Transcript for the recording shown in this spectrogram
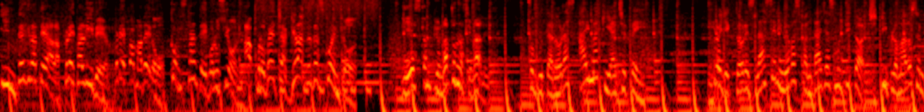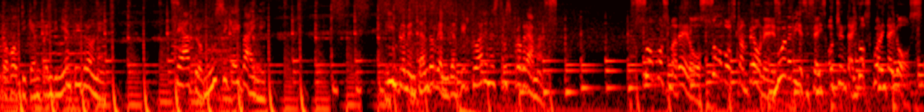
Intégrate a la Prepa Líder, Prepa Madero, constante evolución. Aprovecha grandes descuentos. 10 campeonatos nacionales. Computadoras iMac y HP. Proyectores láser y nuevas pantallas multitouch. Diplomados en robótica, emprendimiento y drone. Teatro, música y baile. Implementando realidad virtual en nuestros programas. Somos Madero, somos campeones. 916-8242.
